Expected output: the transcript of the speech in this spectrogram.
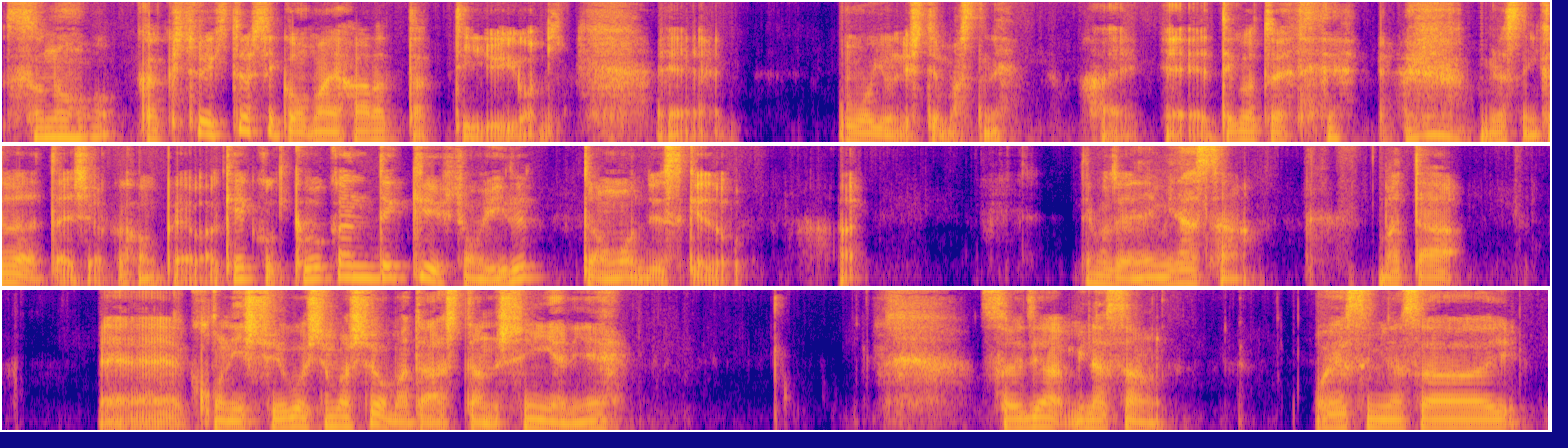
その学習費として5万円払ったっていうように、えー、思うようにしてますね。はい。えー、ってことでね 皆さんいかがだったでしょうか？今回は。結構共感できる人もいると思うんですけど。はい。ってことでね、皆さん、また、えー、ここに集合しましょう。また明日の深夜にね。それでは皆さん、おやすみなさい。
